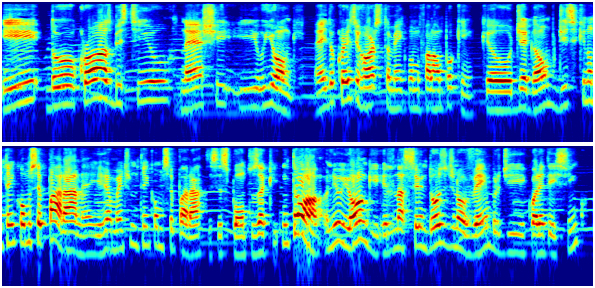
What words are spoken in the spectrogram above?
e do Crosby, Steele, Nash e o Young. Né? E do Crazy Horse também, que vamos falar um pouquinho. Que o Diegão disse que não tem como separar, né? E realmente não tem como separar esses pontos aqui. Então, ó, o Neil Young, ele nasceu em 12 de novembro de 45.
